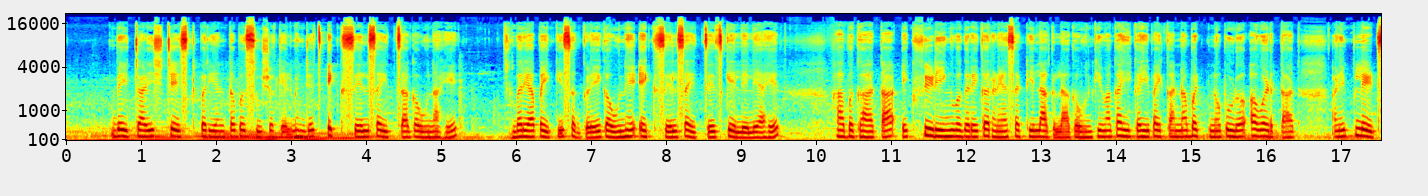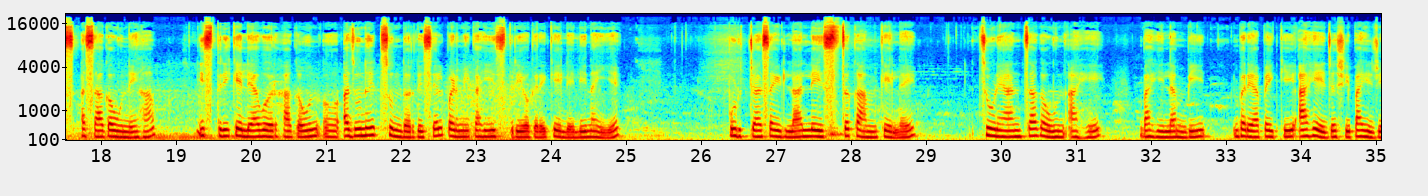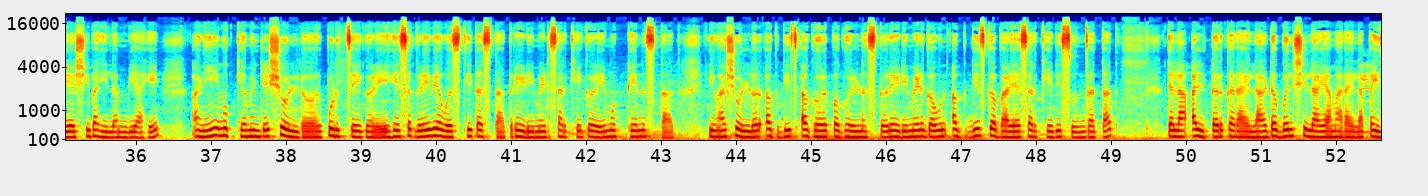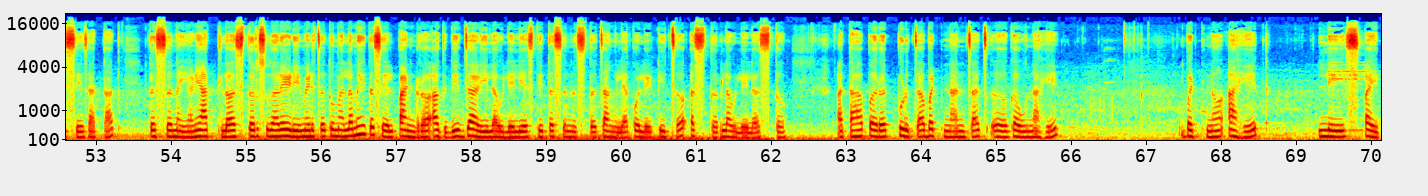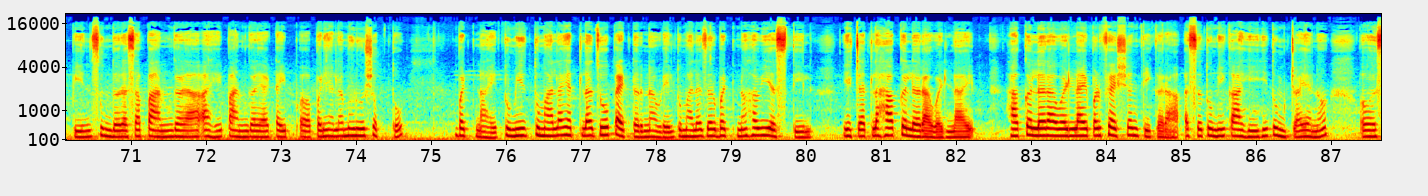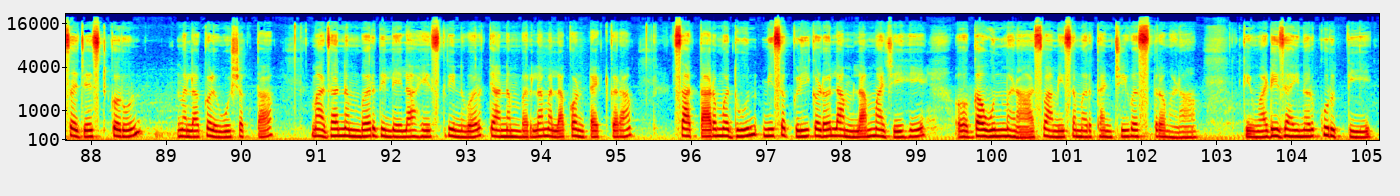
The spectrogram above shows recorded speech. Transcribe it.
बेचाळीस चेस्टपर्यंत बसू शकेल. म्हणजेच एक्सेल साईजचा गाऊन आहे. बऱ्यापैकी सगळे गाऊन हे एक्सेल साईजचेच केलेले आहेत. हा बघा आता एक फिडिंग वगैरे करण्यासाठी लागला गाऊन किंवा काही काही बायकांना बटणं पुढं आवडतात. आणि प्लेट्स असा गाऊन आहे हा. इस्त्री केल्यावर हा गाऊन अ, अजूनच सुंदर दिसेल पण मी काही इस्त्री वगैरे केलेली नाही आहे पुढच्या साईडला लेसचं काम केलं आहे चुण्यांचा गाऊन आहे. बाही लांबी बऱ्यापैकी आहे जशी पाहिजे अशी बाही आहे. आणि मुख्य म्हणजे शोल्डर पुढचे गळे हे सगळे व्यवस्थित असतात. रेडीमेडसारखे गळे मोठे नसतात. किंवा शोल्डर अगदीच अघळपघळ नसतं. रेडीमेड गाऊन अगदीच गबाळ्यासारखे दिसून जातात. त्याला अल्टर करायला डबल शिलाया मारायला पैसे जातात. तसं नाही. आणि आतलं अस्तरसुद्धा रेडीमेडचं तुम्हाला माहीत असेल. पांढरं अगदीच जाळी लावलेली असते. तसं नसतं. चांगल्या क्वालिटीचं अस्तर लावलेलं असतं. आता हा परत पुढचा बटनांचाच गाऊन आहे. बटणं आहेत. लेस पायपिंग सुंदर असा पानगळा आहे. पानगळ्या टाईप आपण याला म्हणू शकतो. बटणं आहेत. तुम्ही तुम्हाला यातला जो पॅटर्न आवडेल तुम्हाला जर बटणं हवी असतील याच्यातला हा कलर आवडला आहे हा कलर आवडला आहे पण फॅशन ती करा असं तुम्ही काहीही तुमच्या यानं सजेस्ट करून मला कळवू शकता. माझा नंबर दिलेला आहे स्क्रीनवर. त्या नंबरला मला कॉन्टॅक्ट करा. सातारमधून मी सगळीकडं लांब लांब माझे हे गाऊन म्हणा स्वामी समर्थांची वस्त्र म्हणा किंवा डिझायनर कुर्ती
